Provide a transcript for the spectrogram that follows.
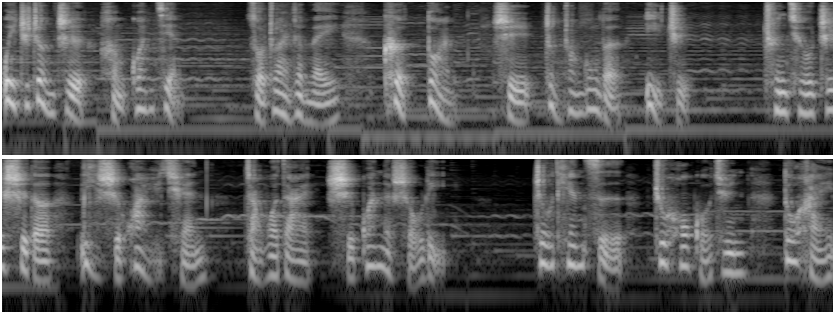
谓之政治很关键。”《左传》认为。克段是郑庄公的意志，春秋之事的历史话语权掌握在史官的手里，周天子、诸侯国君都还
